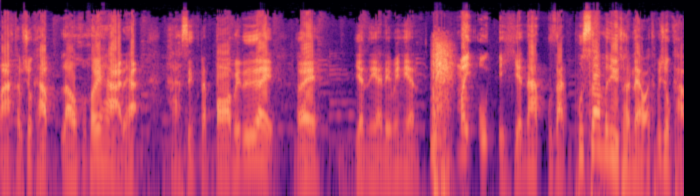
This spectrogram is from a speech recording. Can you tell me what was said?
มาท่านผู้ชมครับ เราค่อยๆหานะฮะหาสิ่งแปลกปลอมไปเรื่อยเฮ้ยอย่าเนียนดิไม่เนียนไม่อุ้ยไอ้เฮียหน้ากูสั่นผู้ซ่อนมันอยู่แถวไหนวะท่านผู้ชมครับ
